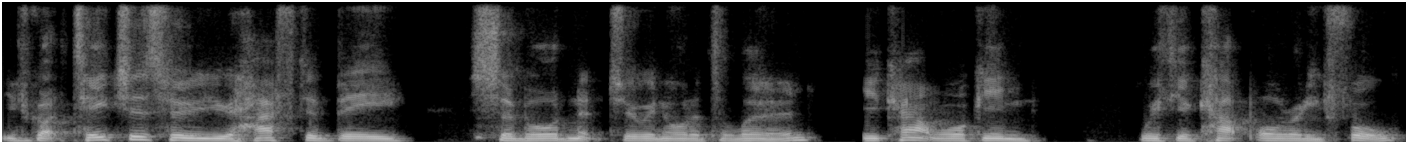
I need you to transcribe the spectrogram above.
You've got teachers who you have to be subordinate to in order to learn. You can't walk in with your cup already full.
